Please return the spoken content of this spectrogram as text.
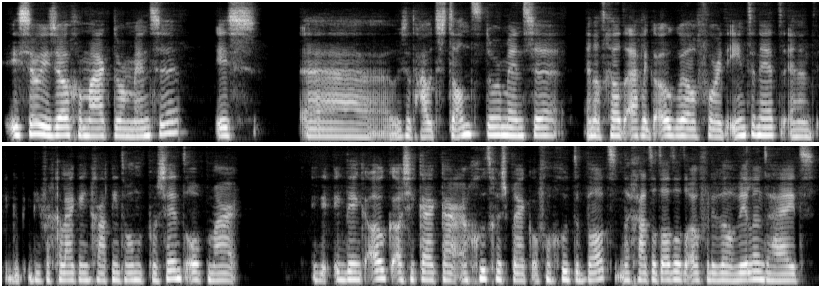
is sowieso gemaakt door mensen. Is, uh, hoe is het, houdt stand door mensen. En dat geldt eigenlijk ook wel voor het internet. En het, die vergelijking gaat niet 100% op, maar ik, ik, denk ook als je kijkt naar een goed gesprek of een goed debat, dan gaat het altijd over de welwillendheid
